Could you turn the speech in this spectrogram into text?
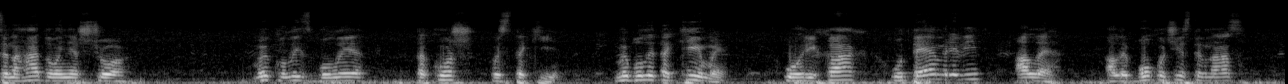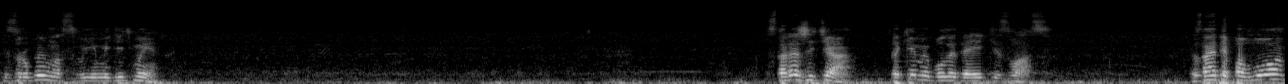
Це нагадування, що ми колись були також ось такі. Ми були такими у гріхах, у темряві, але, але Бог очистив нас і зробив нас своїми дітьми. Старе життя. Такими були деякі з вас. Ви знаєте, Павло,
